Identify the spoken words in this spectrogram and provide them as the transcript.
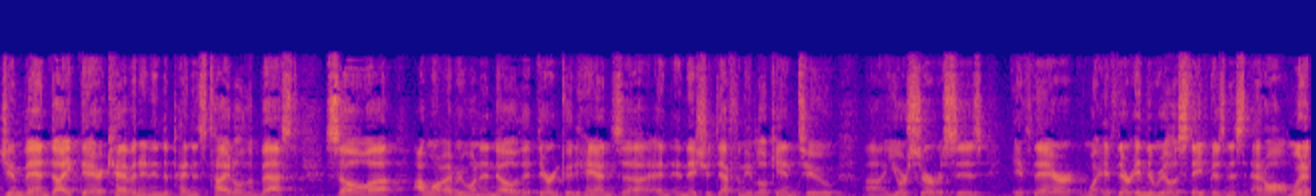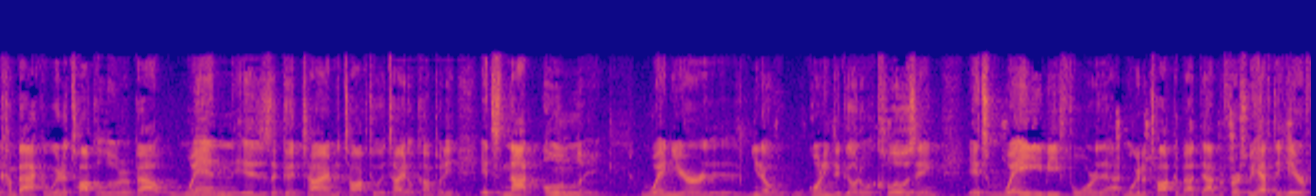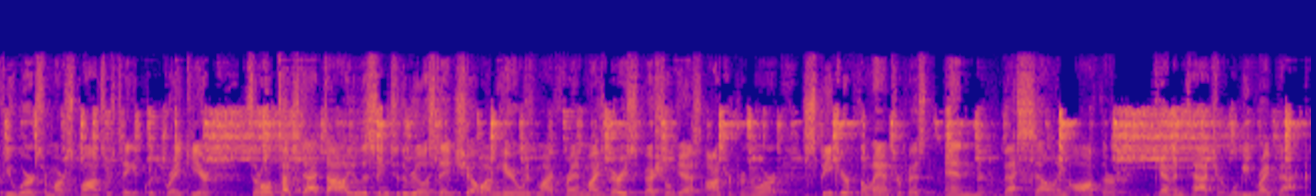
jim van dyke there kevin an independence title the best so uh, I want everyone to know that they're in good hands uh, and, and, they should definitely look into uh, your services if they're, if they're in the real estate business at all. we're gonna come back and we're gonna talk a little bit about when is a good time to talk to a title company. It's not only when you're you know wanting to go to a closing it's way before that. We're going to talk about that. But first we have to hear a few words from our sponsors. Take a quick break here. So don't touch that dial. You're listening to the real estate show. I'm here with my friend my very special guest entrepreneur speaker philanthropist and best-selling author kevin thatcher. We'll be right back.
